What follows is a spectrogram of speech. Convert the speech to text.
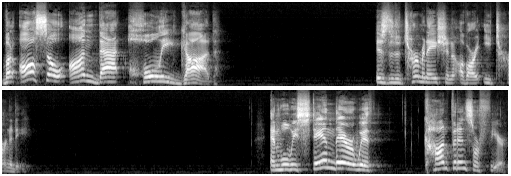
But also on that holy God is the determination of our eternity. And will we stand there with confidence or fear?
